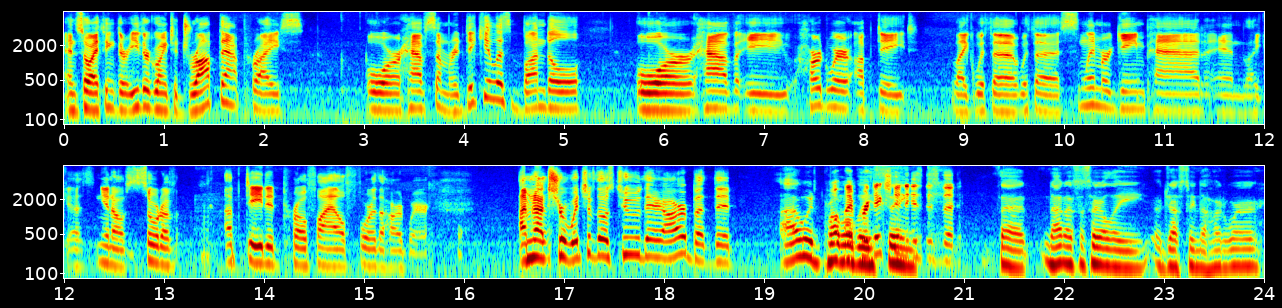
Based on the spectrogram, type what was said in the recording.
And so I think they're either going to drop that price or have some ridiculous bundle or have a hardware update like with a with a slimmer gamepad and like a you know sort of updated profile for the hardware. I'm not sure which of those two they are, but the I would well, probably my prediction is is that that not necessarily adjusting the hardware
